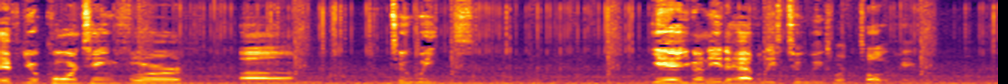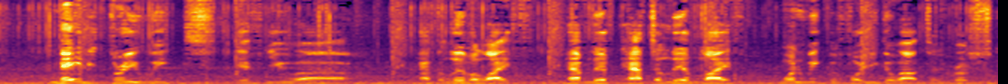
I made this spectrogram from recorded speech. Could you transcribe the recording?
if you're quarantined for uh, two weeks, yeah, you're gonna need to have at least two weeks worth of toilet paper. Maybe three weeks if you uh, have to live a life, have lived, have to live life one week before you go out to the grocery store.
